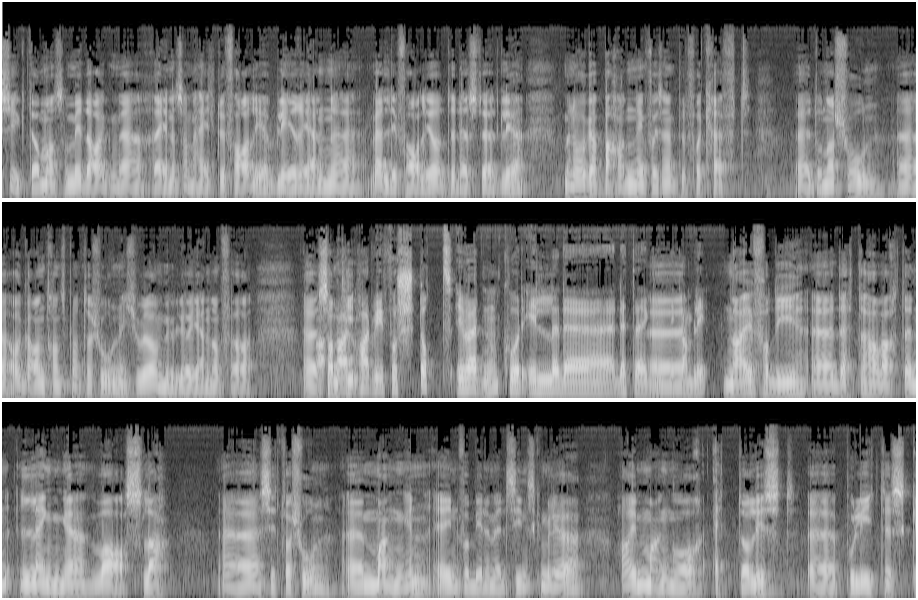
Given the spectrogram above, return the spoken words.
sykdommer som i dag vi regner som helt ufarlige, blir igjen veldig farlige og til dels dødelige men òg at behandling f.eks. For, for kreft, eh, donasjon, eh, organtransplantasjon ikke vil være mulig å gjennomføre. Eh, samtid... Har, vi forstått i verden hvor ille det, dette egentlig kan bli? Nei, fordi dette har vært en lenge varsla situasjon. mange innenfor det medisinske miljøet har i mange år etterlyst politisk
